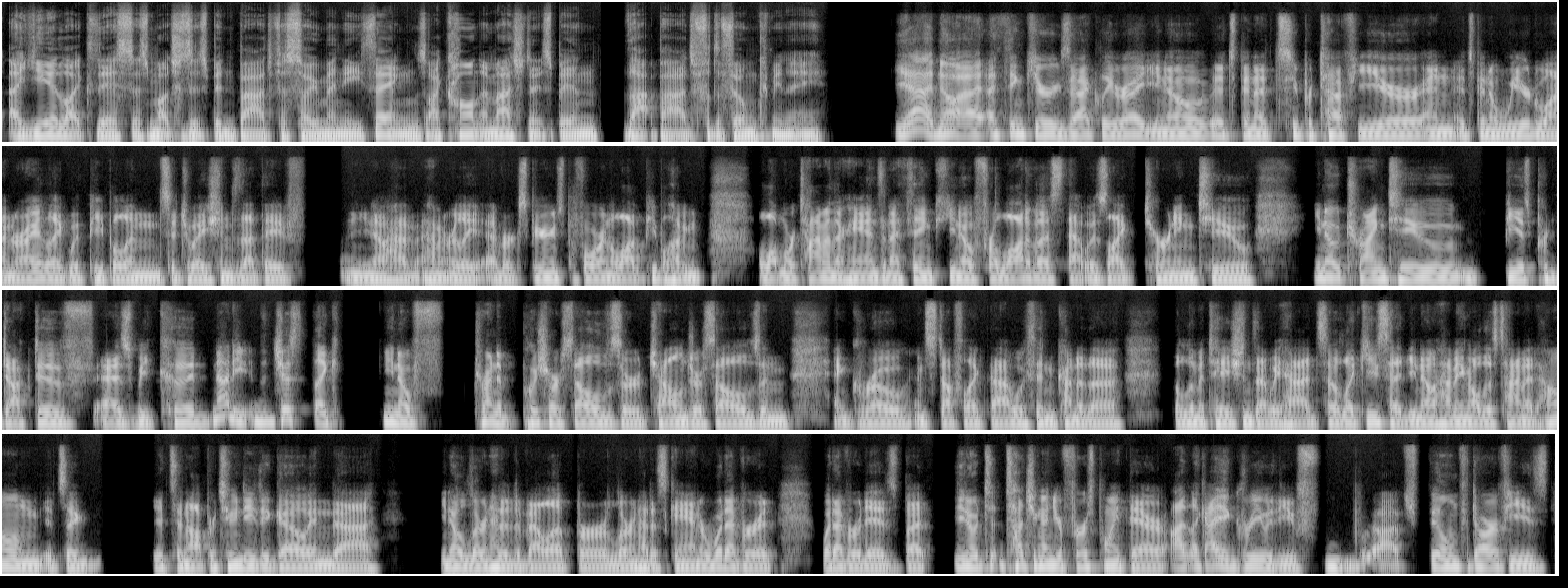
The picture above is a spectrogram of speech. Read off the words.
a year like this, as much as it's been bad for so many things, I can't imagine it's been that bad for the film community. Yeah, no, I, I, think you're exactly right. You know, it's been a super tough year and it's been a weird one, right? Like with people in situations that they've you know have, haven't really ever experienced before and a lot of people having a lot more time on their hands and i think you know for a lot of us that was like turning to you know trying to be as productive as we could not just like you know f- trying to push ourselves or challenge ourselves and and grow and stuff like that within kind of the the limitations that we had. So like you said you know having all this time at home it's a it's an opportunity to go and uh you know learn how to develop or learn how to scan or whatever it whatever it is. But you know t- touching on your first point there I, like i agree with you. Uh, film photography is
